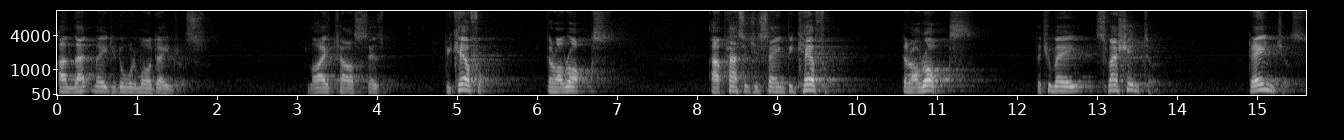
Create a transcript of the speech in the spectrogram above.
And that made it all the more dangerous. Lighthouse says, Be careful, there are rocks. Our passage is saying, Be careful, there are rocks that you may smash into dangers,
